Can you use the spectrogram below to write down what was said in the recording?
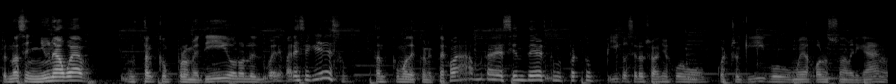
pero no hacen ni una web, no están comprometidos, no les duele, parece que eso. Están como desconectados, ah, puta, desciende de Everton, un pico, hace 8 años juego cuatro equipos, voy a jugar un sudamericano.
